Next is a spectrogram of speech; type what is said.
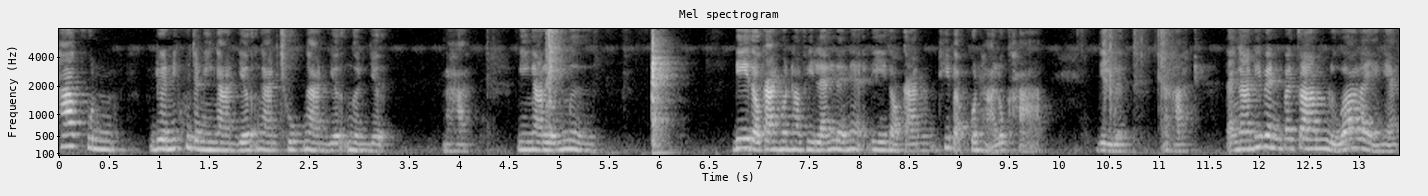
ถ้าคุณเดือนนี้คุณจะมีงานเยอะงานชุกงานเยอะเงินเยอะนะคะ มีงานล้นมือ ดีต่อการคนทำฟรีแลนซ์เลยเนี่ย ดีต่อการที่แบบคนหาลูกค้าดีเลยนะคะ แต่งานที่เป็นประจำหรือว่าอะไรอย่างเงี้ย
